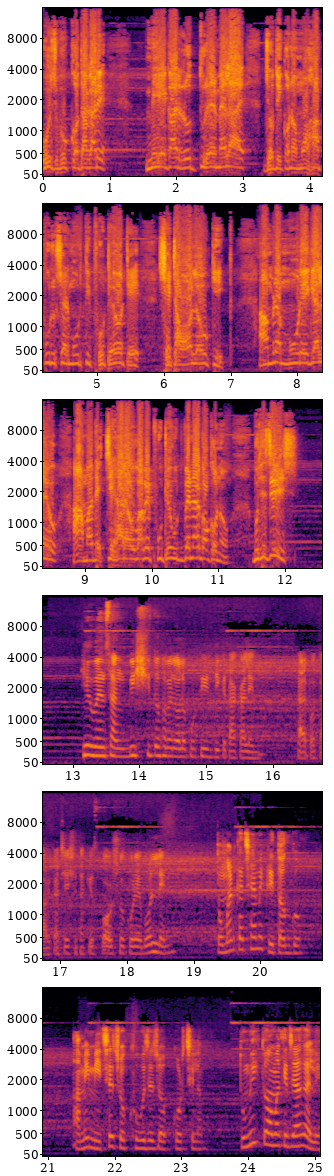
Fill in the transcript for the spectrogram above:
উজবুক কথাগারে মেঘ আর রোদ্দুরের মেলায় যদি কোনো মহাপুরুষের মূর্তি ফুটে ওঠে সেটা অলৌকিক। আমরা মরে গেলেও আমাদের চেহারা ওভাবে ফুটে উঠবে না কখনো। বুঝেছিস? হিউয়েন সাং বিস্মিতভাবে দলপতির দিকে তাকালেন। তারপর তার কাছে এসে তাকে স্পর্শ করে বললেন তোমার কাছে আমি কৃতজ্ঞ। আমি মিছে চক্ষু বুঝে জব করছিলাম। তুমিই তো আমাকে জাগালে।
